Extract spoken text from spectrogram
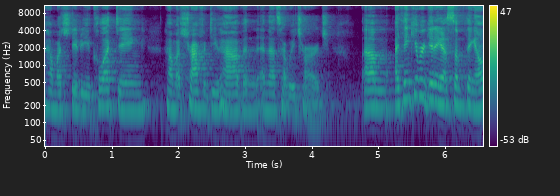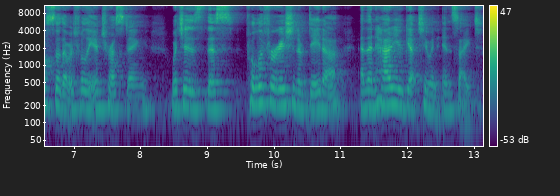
How much data are you collecting? How much traffic do you have? And, and that's how we charge. Um, I think you were getting at something else though that was really interesting which is this proliferation of data, and then how do you get to an insight?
